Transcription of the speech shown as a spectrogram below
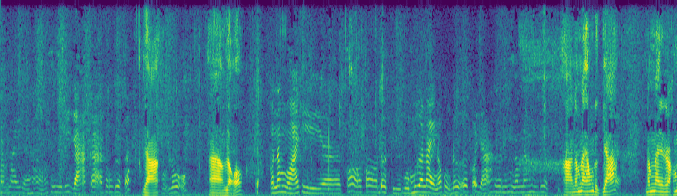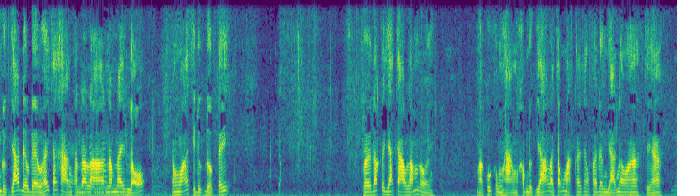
năm nay rồi hàng nó hư với giá cả không được á. Dạ. Cũng lỗ. À lỗ. Còn năm ngoái thì ờ, có có đợt thì mùa mưa này nó cũng đỡ có giá hơn nhưng năm nay không được. À năm nay không được giá. Năm nay là không được giá đều đều hết các hàng thành ra là năm nay lỗ. Năm ngoái thì được được tí. Thuê đất cái giá cao lắm rồi mà cuối cùng hàng mà không được giá là chóng mặt chứ không phải đơn giản đâu ha chị ha. Dạ.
